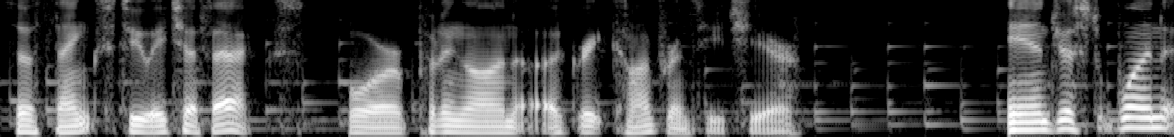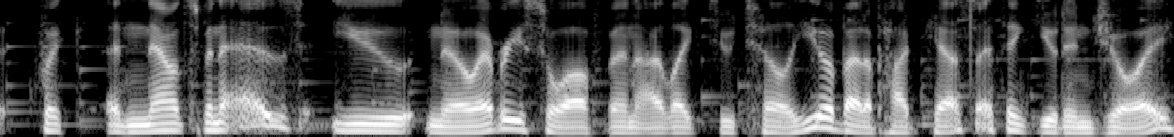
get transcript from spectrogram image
So thanks to HFX for putting on a great conference each year. And just one quick announcement. As you know, every so often I like to tell you about a podcast I think you'd enjoy.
